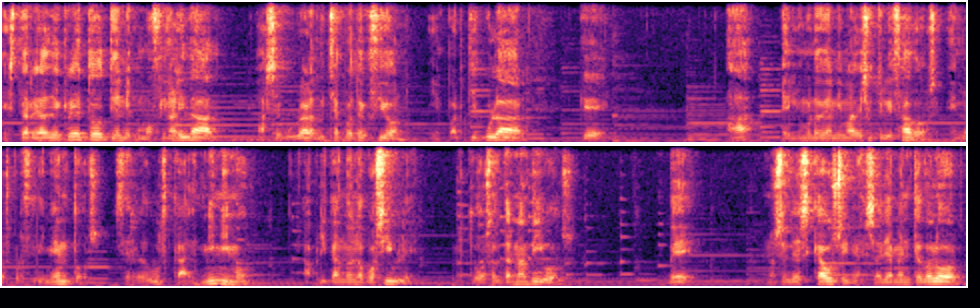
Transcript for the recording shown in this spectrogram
Este Real Decreto tiene como finalidad asegurar dicha protección y en particular que a. el número de animales utilizados en los procedimientos se reduzca al mínimo, aplicando en lo posible métodos alternativos. B. No se les cause innecesariamente dolor,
